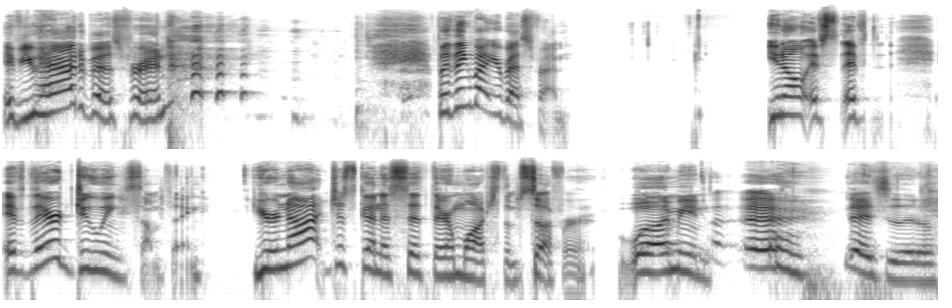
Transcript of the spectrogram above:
if you had a best friend, but think about your best friend. You know if if if they're doing something you're not just gonna sit there and watch them suffer. Well i mean Uh, that's a little.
